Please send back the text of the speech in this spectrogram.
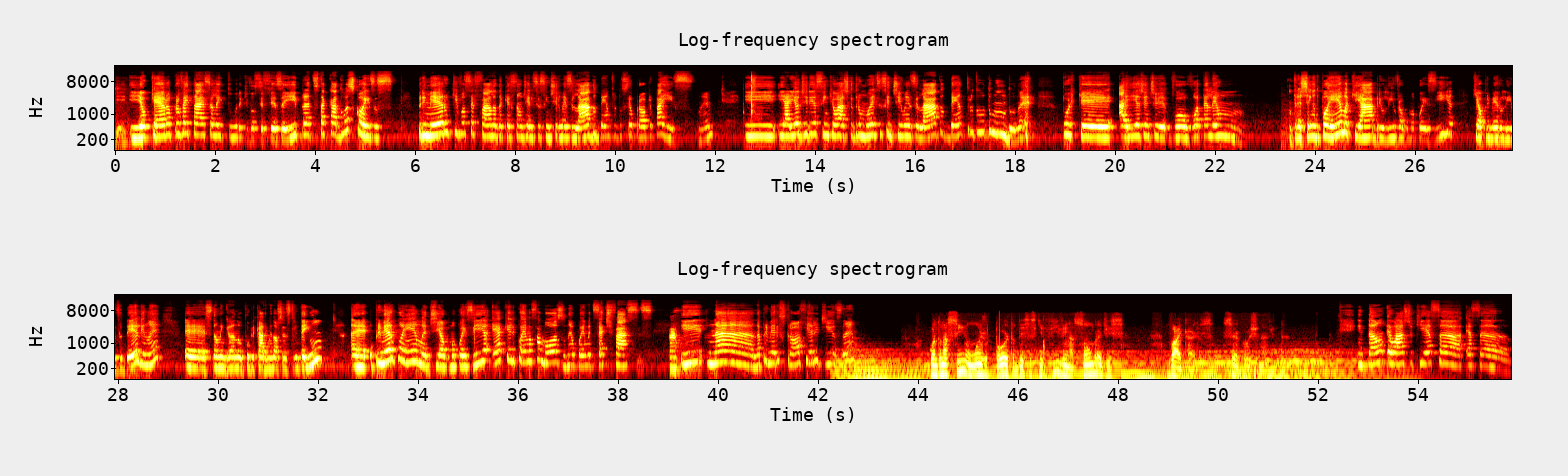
E, e eu quero aproveitar essa leitura que você fez aí para destacar duas coisas Primeiro, que você fala da questão de ele se sentir um exilado dentro do seu próprio país. Né? E, e aí eu diria assim que eu acho que Drummond ele se sentiu exilado dentro do, do mundo, né? Porque aí a gente vou, vou até ler um, um trechinho do poema que abre o livro Alguma Poesia, que é o primeiro livro dele, né? É, se não me engano, publicado em 1931 é, o primeiro poema de alguma poesia é aquele poema famoso, né? o poema de Sete Faces. Ah. E na, na primeira estrofe ele diz, né? Quando nascia um anjo torto desses que vivem na sombra, disse: Vai, Carlos, ser goste na vida. Então, eu acho que essa, essa,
